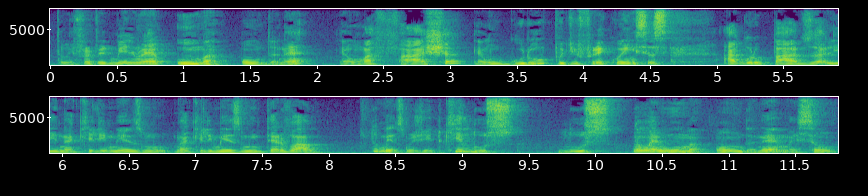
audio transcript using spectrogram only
Então, infravermelho não é uma onda, né? É uma faixa, é um grupo de frequências agrupados ali naquele mesmo, naquele mesmo intervalo. Do mesmo jeito que luz. Luz não é uma onda, né? Mas são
